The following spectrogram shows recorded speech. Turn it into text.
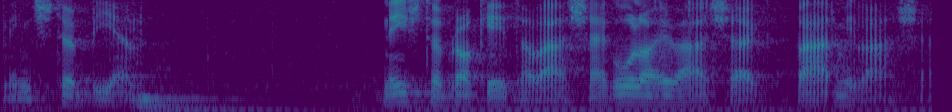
Nincs több ilyen. Nincs több rakétaválság, olajválság, bármi válság.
